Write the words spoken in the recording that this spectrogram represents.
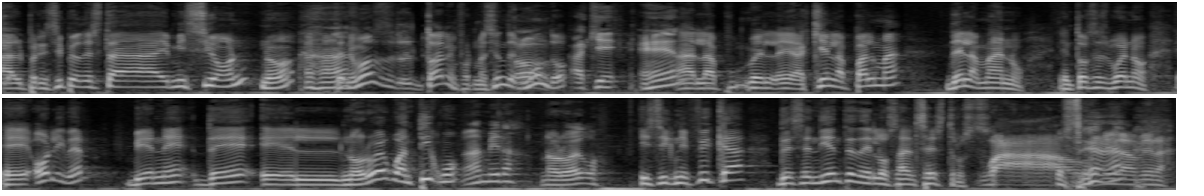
a- al principio de esta emisión, ¿no? Ajá. Tenemos toda la información del mundo. Aquí, ¿en? A la- eh, aquí en La Palma de la mano. Entonces, bueno, eh, Oliver viene del noruego antiguo Ah, mira, noruego. Y significa descendiente de los ancestros. Wow, O sea, mira, mira.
